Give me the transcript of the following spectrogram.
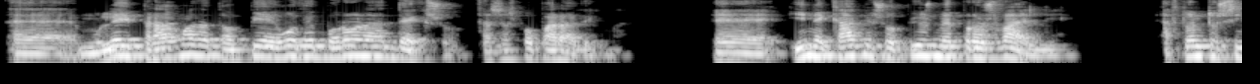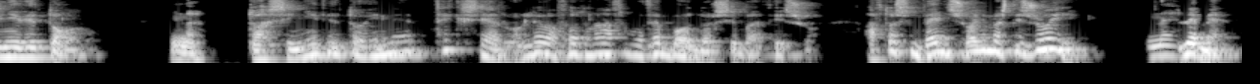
ε, μου λέει πράγματα τα οποία εγώ δεν μπορώ να αντέξω. Θα σας πω παράδειγμα. Ε, είναι κάποιος ο οποίος με προσβάλλει αυτό είναι το συνειδητό. Ναι. Το ασυνείδητο είναι, δεν ξέρω, λέω αυτόν τον άνθρωπο δεν μπορώ να τον συμπαθήσω. Αυτό συμβαίνει σε όλη μας τη ζωή. Ναι. Λέμε,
